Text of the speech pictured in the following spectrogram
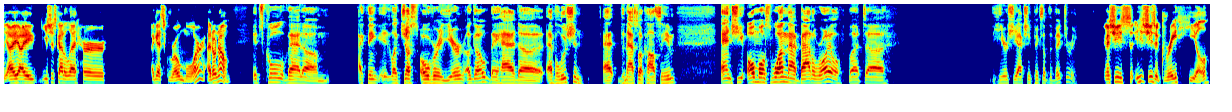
I I you just got to let her I guess grow more. I don't know. It's cool that um, I think it, like just over a year ago they had uh, Evolution at the Nassau Coliseum, and she almost won that battle royal, but uh, here she actually picks up the victory. And she's she's a great heel.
